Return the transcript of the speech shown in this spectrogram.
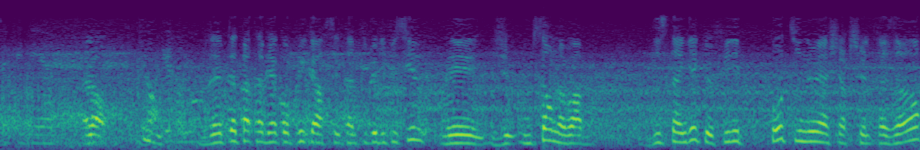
c'est qu'il est- Alors, Non, peut-être pas très bien compris car c'est un petit peu difficile, mais il me semble avoir distingué que Philippe continuait à chercher le trésor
